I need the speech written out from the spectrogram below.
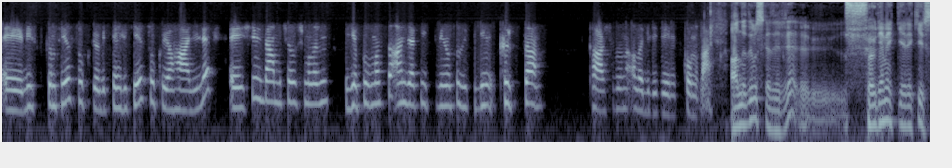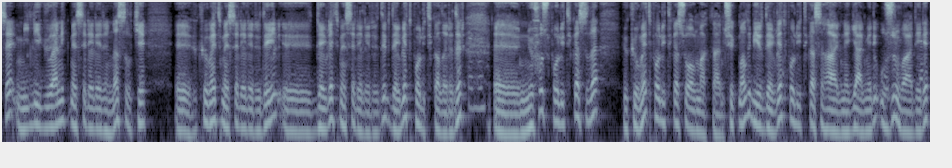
e, bir sıkıntıya sokuyor, bir tehlikeye sokuyor haliyle. E, şimdiden bu çalışmaların yapılması ancak 2030-2040'da karşılığını alabileceğimiz konular. Anladığımız kadarıyla e, söylemek gerekirse milli güvenlik meseleleri nasıl ki e, hükümet meseleleri değil e, devlet meseleleridir, devlet politikalarıdır. E, nüfus politikası da hükümet politikası olmaktan çıkmalı bir devlet politikası haline gelmeli. Uzun vadeli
